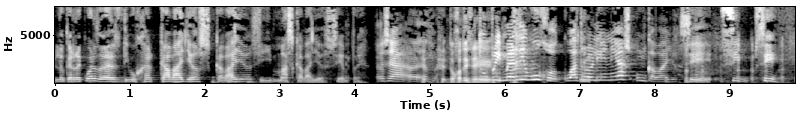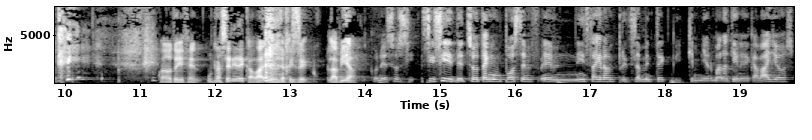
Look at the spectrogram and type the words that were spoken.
lo que recuerdo es dibujar caballos, caballos y más caballos siempre. O sea, eh, Tu dice, tu primer dibujo, cuatro líneas, un caballo. Sí, sí, sí. cuando te dicen una serie de caballos, dijiste, la mía. Con eso sí. Sí, sí, de hecho tengo un post en, en Instagram precisamente que, mi hermana tiene caballos.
